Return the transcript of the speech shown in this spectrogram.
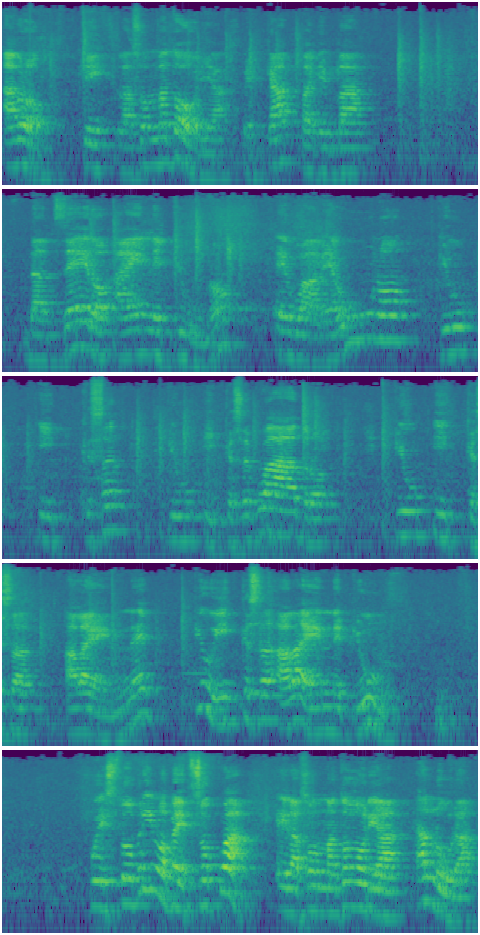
avrò che la sommatoria per k che va da 0 a n più 1 è uguale a 1 più x più x quadro più x alla n più x alla n più 1 questo primo pezzo qua è la sommatoria allora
